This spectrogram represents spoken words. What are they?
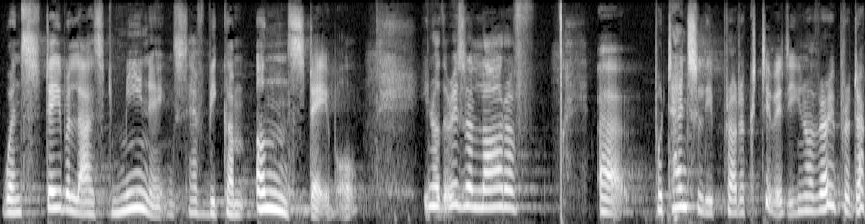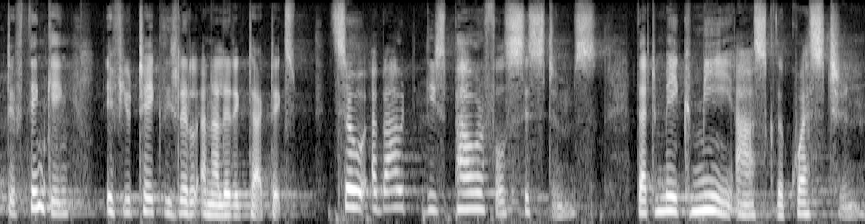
when stabilized meanings have become unstable, you know, there is a lot of uh, potentially productivity, you know, very productive thinking if you take these little analytic tactics. So, about these powerful systems that make me ask the question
